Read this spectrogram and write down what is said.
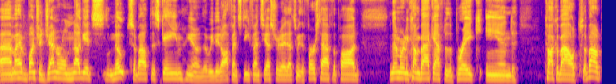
Um, I have a bunch of general nuggets, notes about this game. You know, that we did offense, defense yesterday. That's going to be the first half of the pod. And then we're going to come back after the break and talk about about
